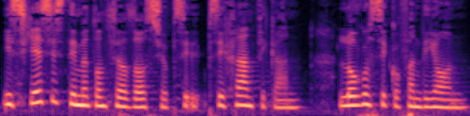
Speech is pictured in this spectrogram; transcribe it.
Οι σχέσεις τη με τον Θεοδόσιο ψυ, ψυχράνθηκαν λόγω συκοφαντιών.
